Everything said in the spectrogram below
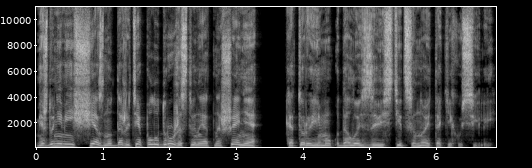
между ними исчезнут даже те полудружественные отношения, которые ему удалось завести ценой таких усилий.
